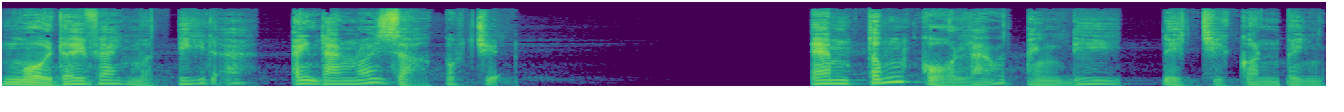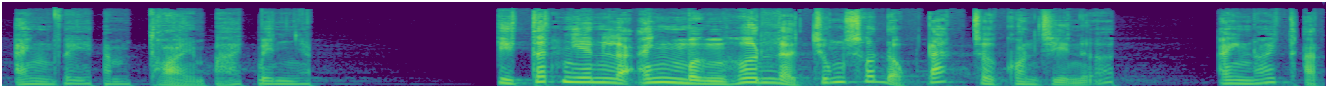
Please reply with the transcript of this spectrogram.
Ngồi đây với anh một tí đã Anh đang nói dở câu chuyện Em tống cổ lão Thành đi để chỉ còn mình anh với em thoải mái bên nhau. Thì tất nhiên là anh mừng hơn là chúng số độc đắc rồi còn gì nữa. Anh nói thật,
